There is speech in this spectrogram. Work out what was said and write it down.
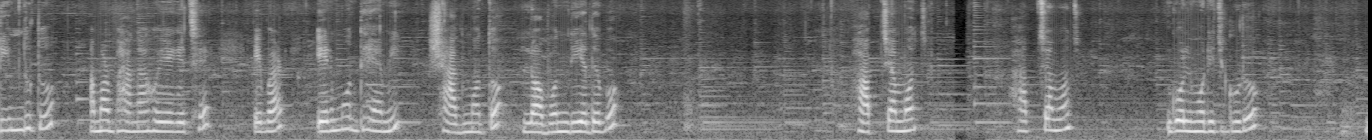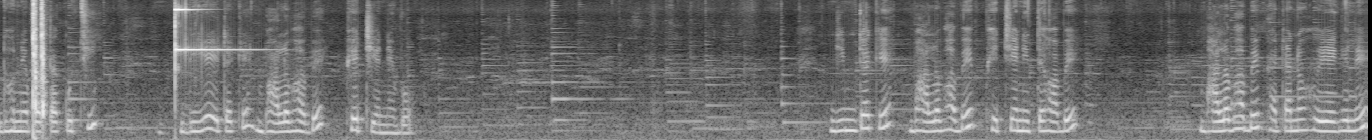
ডিম দুটো আমার ভাঙা হয়ে গেছে। এবার এর মধ্যে আমি স্বাদ মতো লবণ দিয়ে দেব। হাফ চামচ হাফ চামচ গোলমরিচ গুঁড়ো, ধনে পাতা কুচি দিয়ে এটাকে ভালোভাবে ফেটিয়ে নেব। ডিমটাকে ভালোভাবে ফেটিয়ে নিতে হবে। ভালোভাবে ফেটানো হয়ে গেলে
